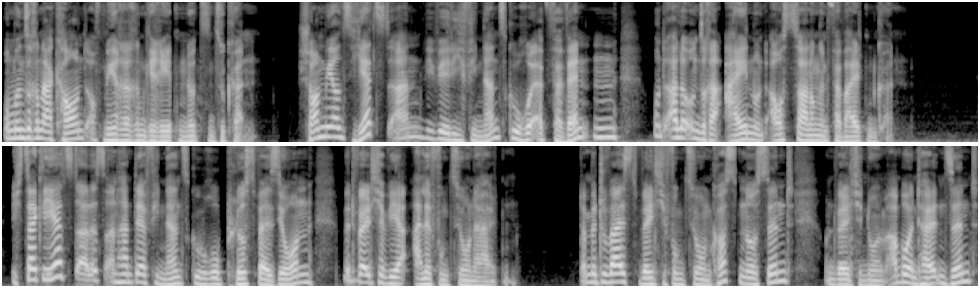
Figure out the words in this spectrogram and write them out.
um unseren Account auf mehreren Geräten nutzen zu können. Schauen wir uns jetzt an, wie wir die Finanzguru-App verwenden und alle unsere Ein- und Auszahlungen verwalten können. Ich zeige dir jetzt alles anhand der Finanzguru Plus-Version, mit welcher wir alle Funktionen erhalten. Damit du weißt, welche Funktionen kostenlos sind und welche nur im Abo enthalten sind,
